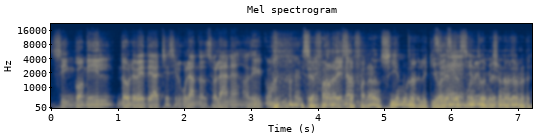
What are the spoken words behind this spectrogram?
5000 WTH circulando en Solana. Así que como Y se, afana- descoordinó. se afanaron cientos, el equivalente Sí. a cientos de millones de dólares.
